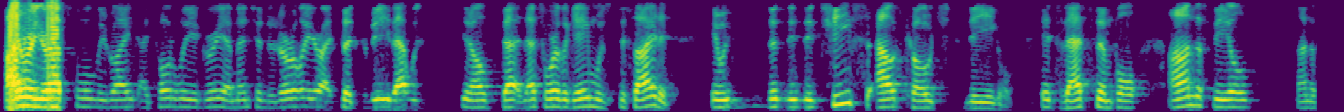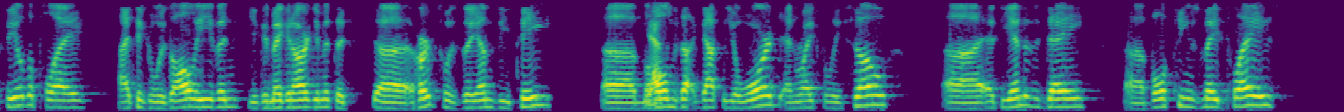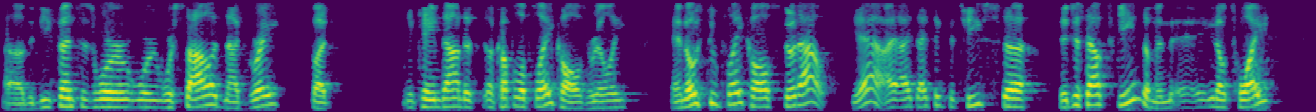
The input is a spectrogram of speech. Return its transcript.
Ira, you're absolutely right. I totally agree. I mentioned it earlier. I said to me that was, you know, that that's where the game was decided. It was the the, the Chiefs outcoached the Eagles. It's that simple. On the field, on the field of play, I think it was all even. You could make an argument that uh, Hurts was the MVP. Uh, Mahomes yes. got the award, and rightfully so. Uh, at the end of the day, uh, both teams made plays. Uh, the defenses were, were were solid, not great, but it came down to a couple of play calls really, and those two play calls stood out. Yeah, I, I think the Chiefs uh, they just out schemed them, and uh, you know twice,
